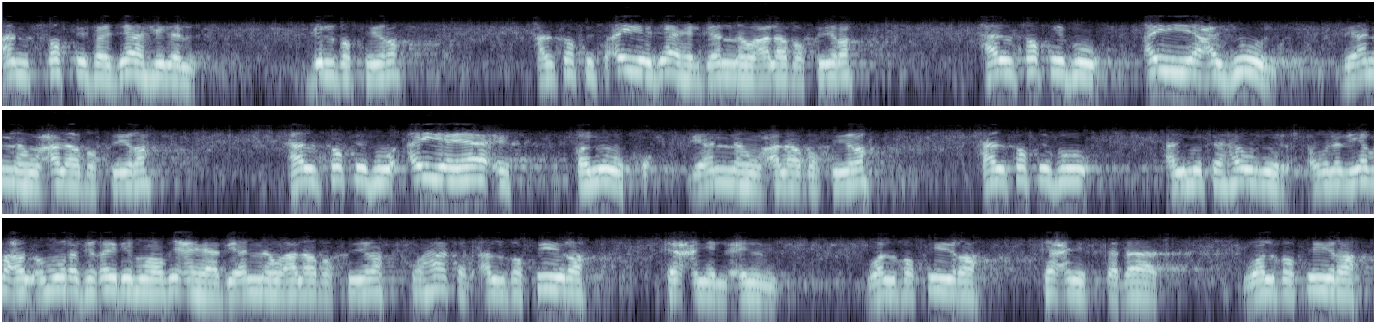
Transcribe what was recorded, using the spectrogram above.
أن تصف جاهلا بالبصيرة؟ هل تصف أي جاهل بأنه على بصيرة؟ هل تصف أي عجول بأنه على بصيرة؟ هل تصف أي يائس قنوط بأنه على بصيرة؟ هل تصف المتهور أو الذي يضع الأمور في غير مواضعها بأنه على بصيرة وهكذا. البصيرة تعني العلم والبصيرة تعني الثبات والبصيرة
